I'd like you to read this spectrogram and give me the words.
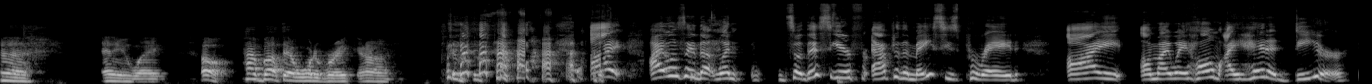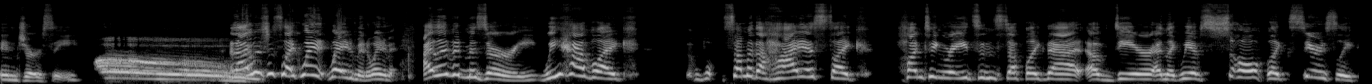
uh, anyway. Oh, how about that water break? Uh, I I will say that when so this year after the Macy's parade, I on my way home I hit a deer in Jersey. oh, And I was just like, wait, wait a minute, wait a minute. I live in Missouri. We have like some of the highest like hunting rates and stuff like that of deer. And like we have so like seriously,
